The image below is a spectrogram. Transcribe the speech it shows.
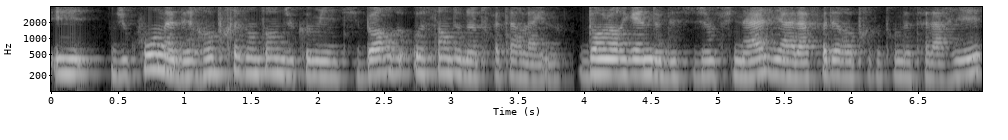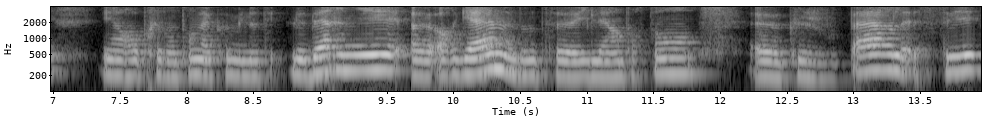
Et du coup, on a des représentants du community board au sein de notre waterline. Dans l'organe de décision finale, il y a à la fois des représentants des salariés et un représentant de la communauté. Le dernier euh, organe dont euh, il est important que je vous parle, c'est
